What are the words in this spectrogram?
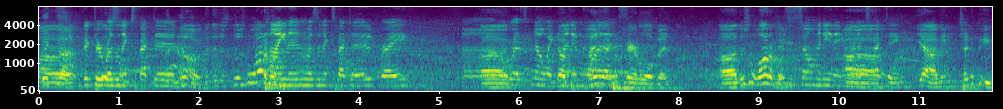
Uh, Victor wasn't expected. No, there's, there's a lot of them. Kynan wasn't expected, right? Uh, Uh, was no wait, no, Kynan kind of I prepared a little bit. Uh, there's a lot of them. There's so many that you weren't Uh, expecting. Yeah, I mean, technically,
